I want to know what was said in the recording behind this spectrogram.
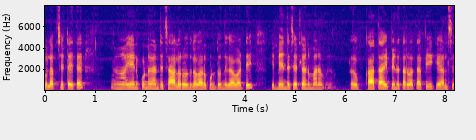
గులాబ్ చెట్టు అయితే ఏనుకున్నదంటే చాలా రోజుల వరకు ఉంటుంది కాబట్టి ఈ బెండ చెట్లను మనం ఖాతా అయిపోయిన తర్వాత పీకేయాల్సి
